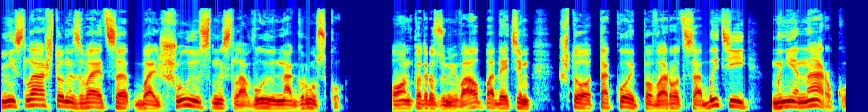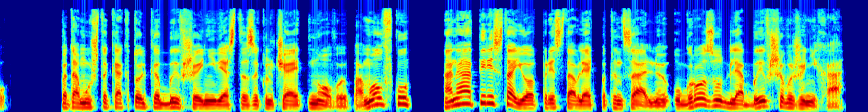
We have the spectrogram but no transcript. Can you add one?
несла, что называется, большую смысловую нагрузку. Он подразумевал под этим, что такой поворот событий мне на руку, потому что как только бывшая невеста заключает новую помолвку, она перестает представлять потенциальную угрозу для бывшего жениха,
